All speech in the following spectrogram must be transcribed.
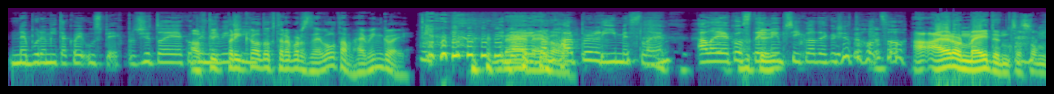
nebude mít takový úspěch, protože to je jako Ale v těch největší... příkladech třeba nebyl tam Hemingway. ne, ne, je tam Harper Lee, myslím, ale jako okay. stejný příklad, jakože toho, co... A Iron Maiden, co som...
